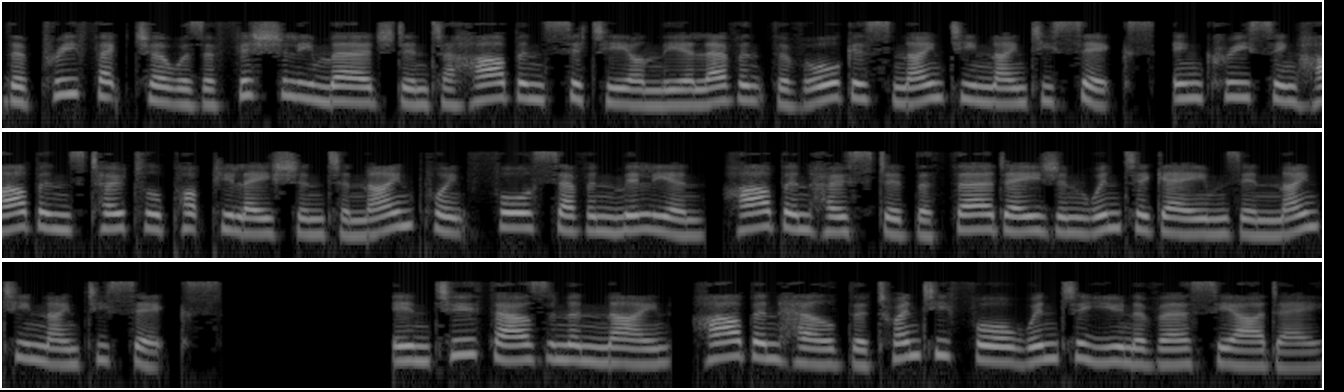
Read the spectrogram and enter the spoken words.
The prefecture was officially merged into Harbin City on the 11th of August 1996, increasing Harbin's total population to 9.47 million. Harbin hosted the third Asian Winter Games in 1996. In 2009, Harbin held the 24 Winter Universiade.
